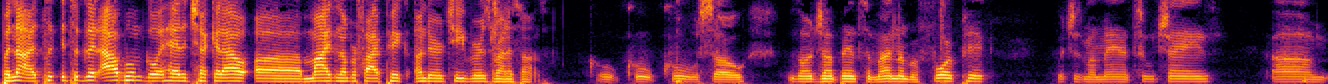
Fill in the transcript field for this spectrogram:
But nah, it's a, it's a good album. Go ahead and check it out. Uh, my number five pick, Underachievers Renaissance. Cool, cool, cool. So we're gonna jump into my number four pick, which is my man 2 Chainz. Um,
